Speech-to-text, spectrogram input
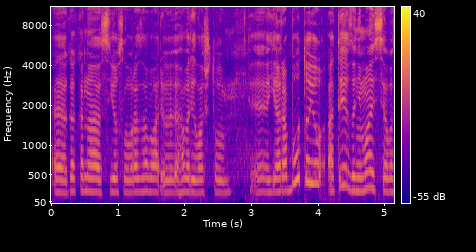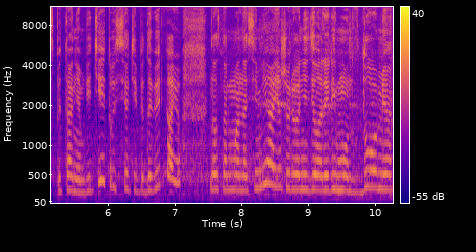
э, как она с ее слов разговаривала, говорила, что э, я работаю, а ты занимаешься воспитанием детей, то есть я тебе доверяю, у нас нормальная семья, я же говорю, они делали ремонт в доме, э,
